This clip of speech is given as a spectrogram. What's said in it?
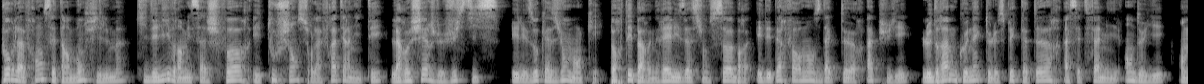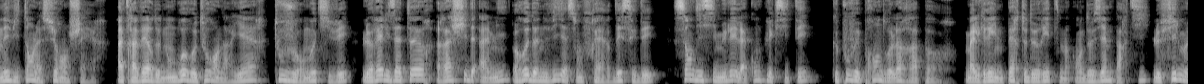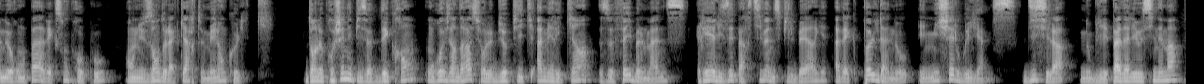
Pour la France est un bon film qui délivre un message fort et touchant sur la fraternité, la recherche de justice et les occasions manquées. Porté par une réalisation sobre et des performances d'acteurs appuyées, le drame connecte le spectateur à cette famille endeuillée en évitant la surenchère. À travers de nombreux retours en arrière, toujours motivé, le réalisateur Rachid Ami redonne vie à son frère décédé sans dissimuler la complexité que pouvait prendre leur rapport. Malgré une perte de rythme en deuxième partie, le film ne rompt pas avec son propos en usant de la carte mélancolique. Dans le prochain épisode d'écran, on reviendra sur le biopic américain The Fablemans, réalisé par Steven Spielberg avec Paul Dano et Michelle Williams. D'ici là, n'oubliez pas d'aller au cinéma.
